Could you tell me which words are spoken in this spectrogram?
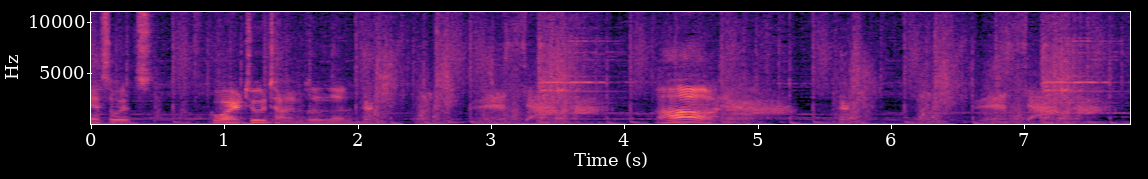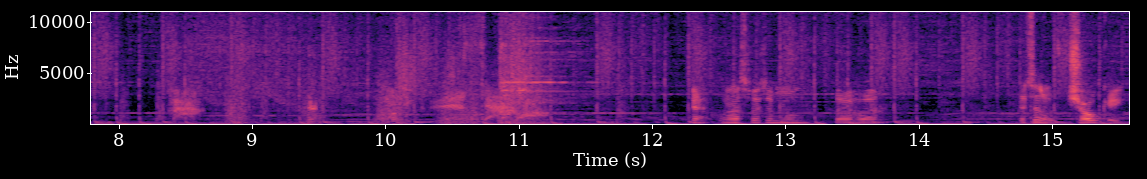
Okay, so it's square two times and then. Oh, okay. Yeah, what else was to move? It's a little choking.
